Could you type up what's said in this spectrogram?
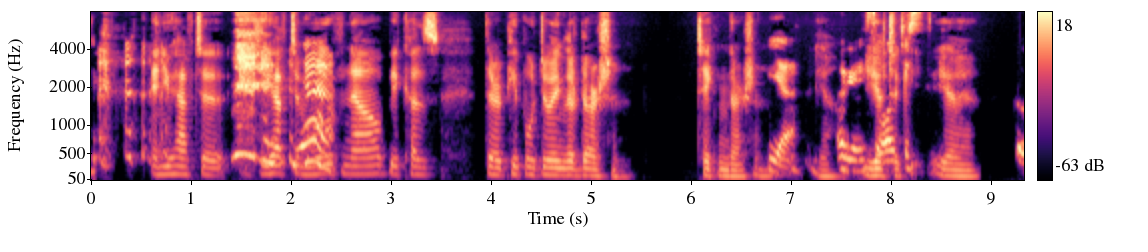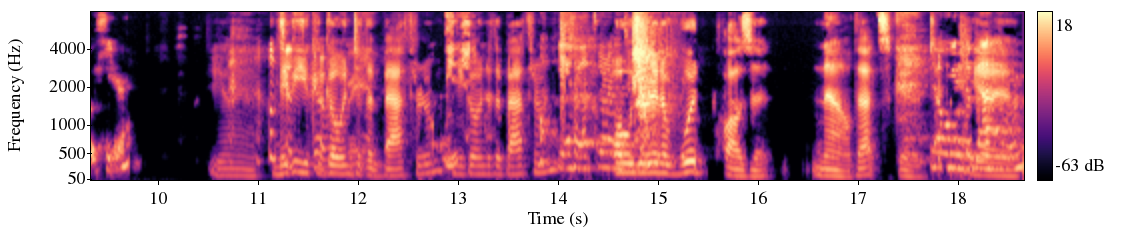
and you have to you have to Yeah. move now because there are people doing their darshan, taking darshan. yeah Yeah. okay You so have i'll to just yeah. go here Yeah, yeah. I'll Maybe you could go into the bathroom. Can you go into the bathroom? yeah that's what i'm Oh, doing. you're in a wood closet now. That's good. no in the Yeah, yeah.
